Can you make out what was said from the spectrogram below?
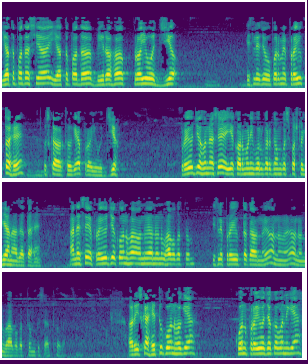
यत पद से यत पद विरह प्रयोज्य। इसलिए जो ऊपर में प्रयुक्त है, उसका अर्थ हो गया प्रयोज्य। प्रयोज्य होने से ये कर्मणि बोल करके हमको स्पष्ट ज्ञान आ जाता है। आने से प्रयोज्य कौन हुआ अन्वय अनुभावकत्व इसलिए प्रयुक्त का अन्वय अन्वय अनुभावकत्व के साथ होगा। और इसका हेतु कौन हो गया? कौन प्रयोजक बन गया?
